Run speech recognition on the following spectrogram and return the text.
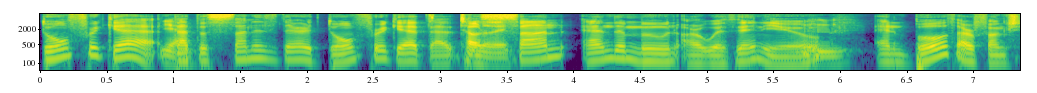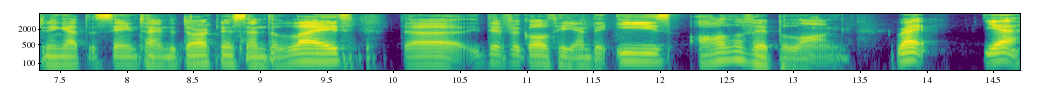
don't forget Yeah. that the sun is there don't forget that Totally. the sun and the moon are within you Mhm. and both are functioning at the same time the darkness and the light the difficulty and the ease all of it belong Right. Yeah.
